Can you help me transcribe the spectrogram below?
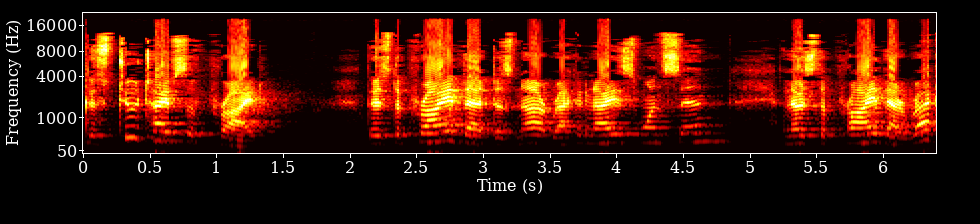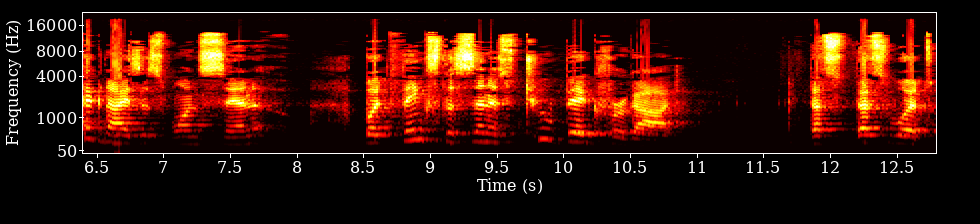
There's two types of pride. There's the pride that does not recognize one's sin, and there's the pride that recognizes one's sin, but thinks the sin is too big for God. That's, that's what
